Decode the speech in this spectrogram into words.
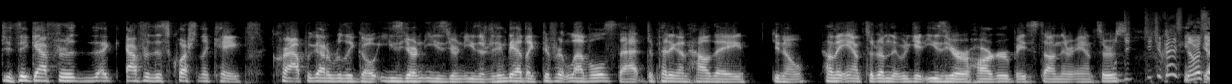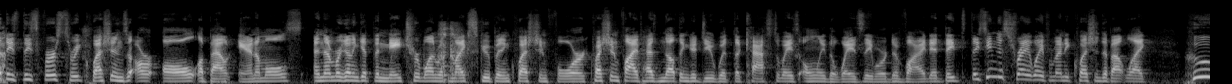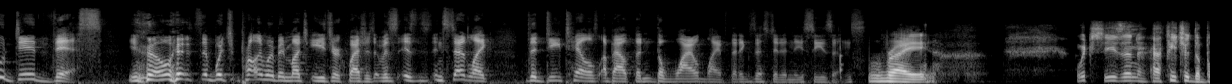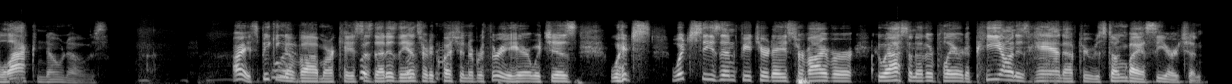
Do you think after like after this question, like, hey, crap, we got to really go easier and easier and easier? Do you think they had like different levels that, depending on how they, you know, how they answered them, that would get easier or harder based on their answers? Did, did you guys notice Yeah. that these, these first three questions are all about animals? And then we're going to get the nature one with Mike Skupin in question four. Question five has nothing to do with the castaways, only the ways they were divided. They, they seem to stray away from any questions about, like, who did this? You know, it's, which probably would have been much easier questions. It was is instead like the details about the the wildlife that existed in these seasons. right. Which season have featured the black no-nos? All right. Speaking of uh, Marquesas, that is the answer to question number three here, which is which which season featured a survivor who asked another player to pee on his hand after he was stung by a sea urchin?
